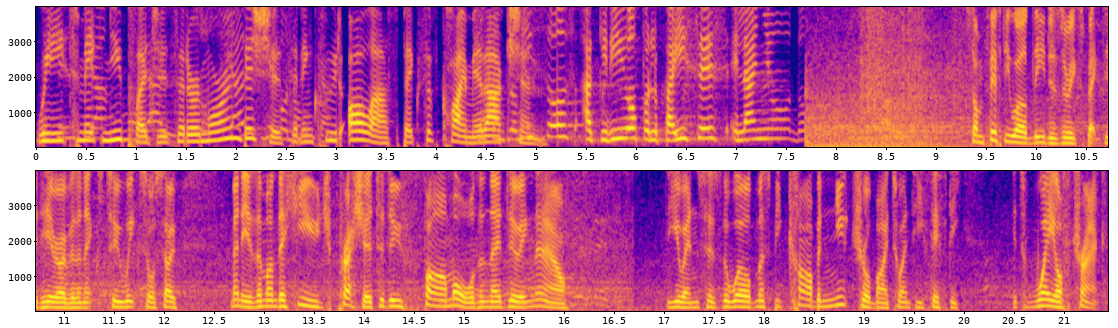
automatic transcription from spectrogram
We need to make new pledges that are more ambitious that include all aspects of climate action. Some 50 world leaders are expected here over the next two weeks or so, many of them under huge pressure to do far more than they're doing now. The UN says the world must be carbon neutral by 2050. It's way off track.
